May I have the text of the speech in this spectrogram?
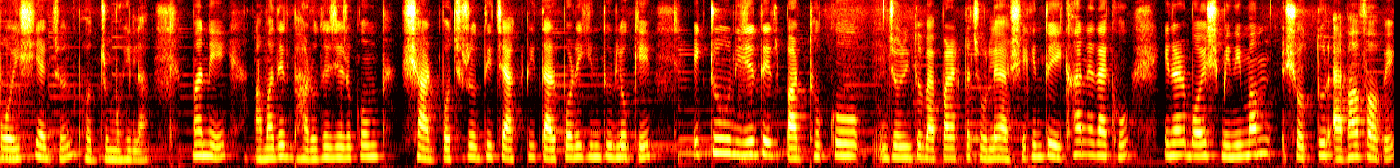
বয়সী একজন ভদ্রমহিলা। মানে আমাদের ভারতে যেরকম ষাট বছর অবধি চাকরি, তারপরে কিন্তু লোকে একটু নিজেদের পার্থক্যজনিত ব্যাপার একটা চলে আসে। কিন্তু এখানে দেখো, এনার বয়স মিনিমাম সত্তর অ্যাভাভ হবে।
